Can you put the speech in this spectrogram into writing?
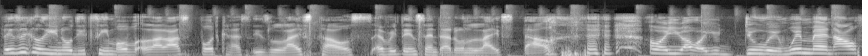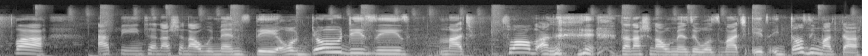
Basically, you know, the theme of Lala's podcast is lifestyles, everything centered on lifestyle. How are you? How are you doing? Women Alpha, happy International Women's Day. Although this is March 12 and the National Women's Day was March 8, it doesn't matter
